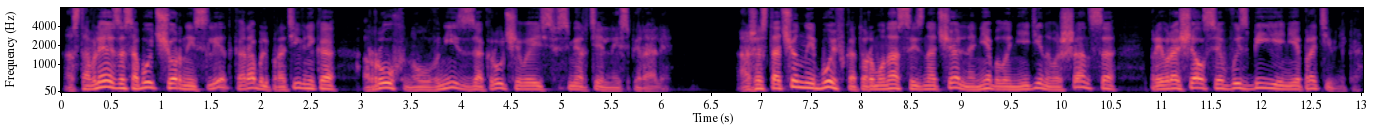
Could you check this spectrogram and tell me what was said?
Оставляя за собой черный след, корабль противника рухнул вниз, закручиваясь в смертельной спирали. Ожесточенный бой, в котором у нас изначально не было ни единого шанса, превращался в избиение противника.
